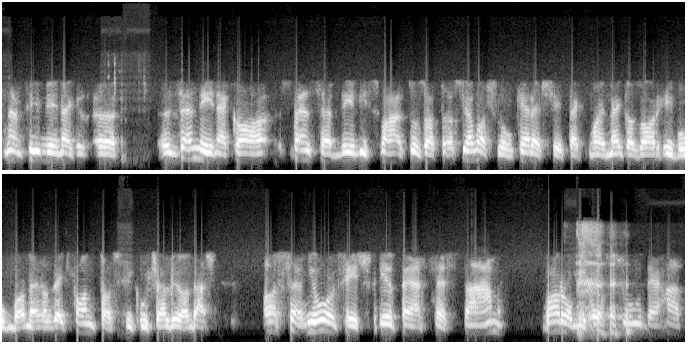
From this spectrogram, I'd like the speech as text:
nem filmjének, zenének a Spencer Davis változata, azt javaslom, keressétek majd meg az archívumban, mert az egy fantasztikus előadás. Azt hiszem 8 és fél perces szám, baromi hosszú, de hát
